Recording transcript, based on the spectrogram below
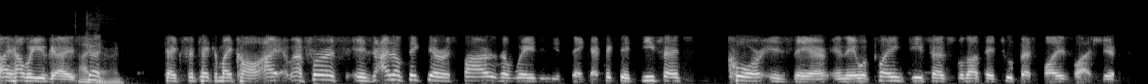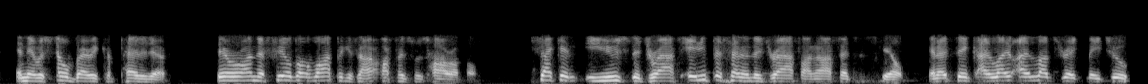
Hi, how are you guys? Hi, Good. Darren. Thanks for taking my call. I, my first is I don't think they're as far as away than you think. I think their defense core is there, and they were playing defense without their two best players last year, and they were still very competitive. They were on the field a lot because our offense was horrible. Second, you used the draft, 80% of the draft on offensive skill. And I think I like I love Drake Maye too,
